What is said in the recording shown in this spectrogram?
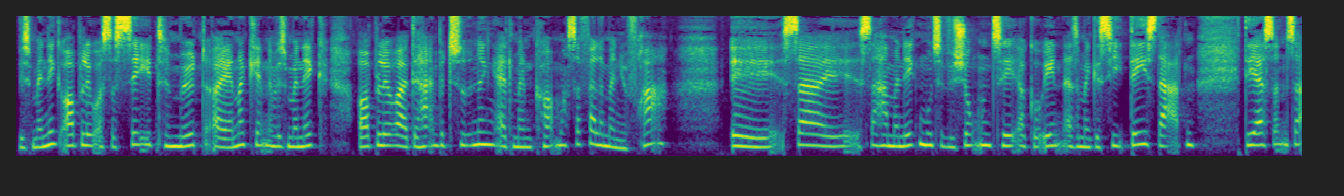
Hvis man ikke oplever sig set, mødt og anerkendt, hvis man ikke oplever, at det har en betydning, at man kommer, så falder man jo fra. Øh, så, øh, så har man ikke motivationen til at gå ind. Altså man kan sige, det i starten, det er sådan, så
